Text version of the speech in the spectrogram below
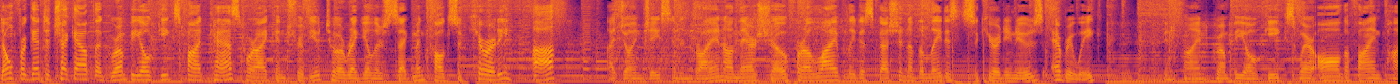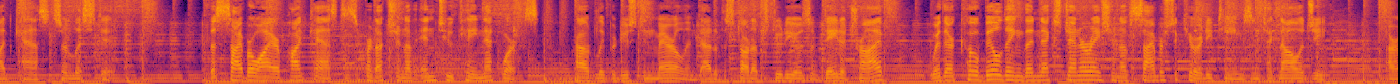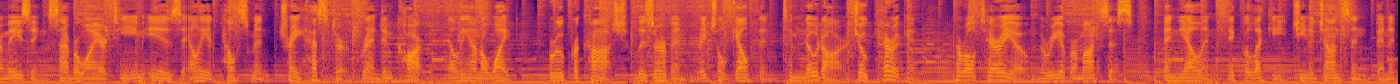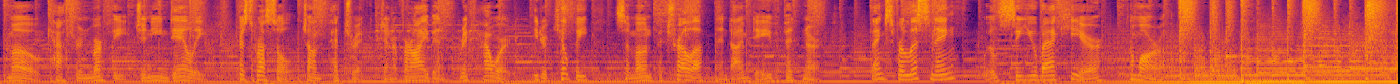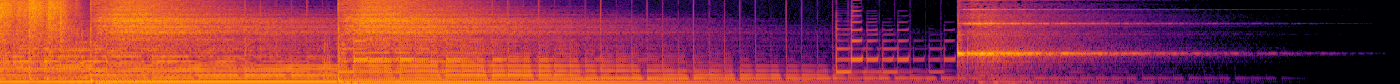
Don't forget to check out the Grumpy Old Geeks podcast, where I contribute to a regular segment called Security. Huh? I join Jason and Brian on their show for a lively discussion of the latest security news every week. You can Find Grumpy Old Geeks where all the fine podcasts are listed. The Cyberwire podcast is a production of N2K Networks, proudly produced in Maryland out of the startup studios of DataTribe, where they're co building the next generation of cybersecurity teams and technology. Our amazing Cyberwire team is Elliott Peltzman, Tre Hester, Brandon Karpf, Eliana White, Puru Prakash, Liz Irvin, Rachel Gelfand, Tim Nodar, Joe Carrigan, Carole Theriault, Maria Varmazis, Ben Yelin, Nick Veliky, Gina Johnson, Bennett Moe, Catherine Murphy, Janene Daly, Chris Russell, John Petrik, Jennifer Eiben, Rick Howard, Peter Kilpe, Simone Petrella, and I'm Dave Bittner. Thanks for listening. We'll see you back here tomorrow.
